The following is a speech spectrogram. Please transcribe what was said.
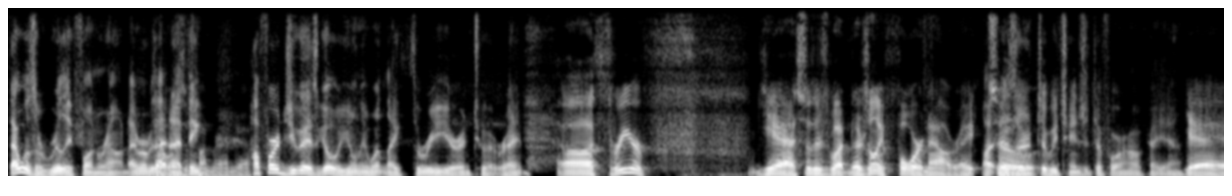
That was a really fun round. I remember that. that and I think round. Yeah, how far did you guys go? You only went like three year into it, right? uh, three or yeah. So there's what? There's only four now, right? Uh, so is there? Did we change it to four? Okay, yeah. yeah,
